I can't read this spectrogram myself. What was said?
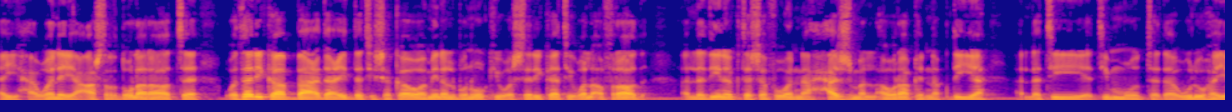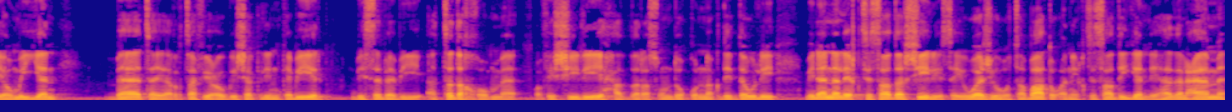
أي حوالي 10 دولارات وذلك بعد عدة شكاوى من البنوك والشركات والأفراد الذين اكتشفوا أن حجم الأوراق النقدية التي يتم تداولها يوميا بات يرتفع بشكل كبير بسبب التضخم. وفي الشيلي حذر صندوق النقد الدولي من أن الاقتصاد الشيلي سيواجه تباطؤا اقتصاديا لهذا العام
